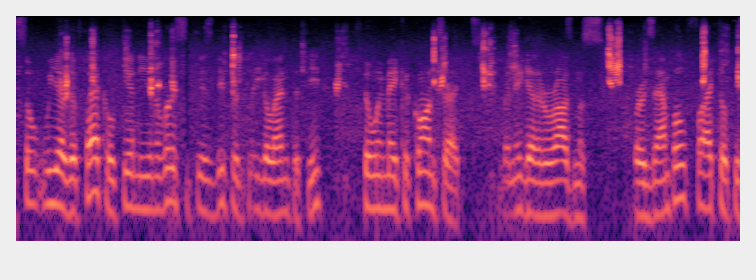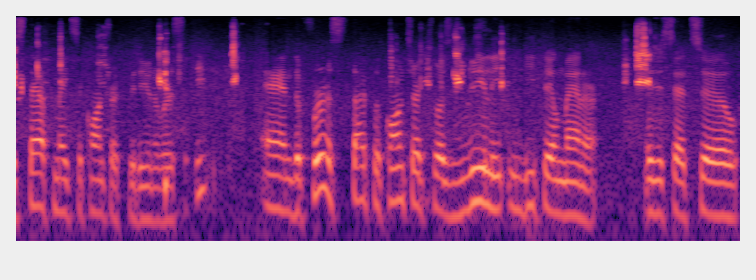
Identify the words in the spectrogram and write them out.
So we are the faculty and the university is different legal entity. So we make a contract. When we get Erasmus, for example, faculty staff makes a contract with the university and the first type of contract was really in detailed manner as you said so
